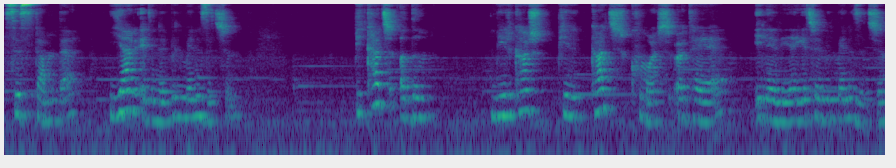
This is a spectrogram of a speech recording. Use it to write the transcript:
sistemde yer edinebilmeniz için birkaç adım, birkaç birkaç kumaş öteye, ileriye geçebilmeniz için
